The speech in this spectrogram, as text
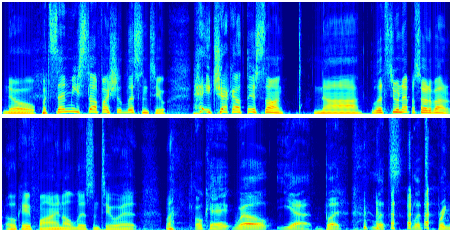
no. But send me stuff I should listen to. Hey, check out this song. Nah, let's do an episode about it. Okay, fine, I'll listen to it. okay, well, yeah, but let's let's bring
